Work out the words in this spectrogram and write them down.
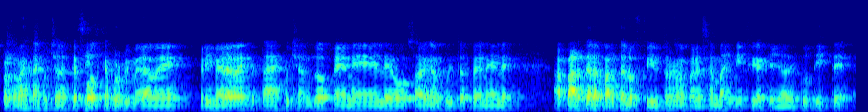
persona que están escuchando este podcast por primera vez, primera vez que están escuchando PNL o saben algo de PNL? Aparte de la parte de los filtros que me parece magnífica que ya discutiste, eh,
